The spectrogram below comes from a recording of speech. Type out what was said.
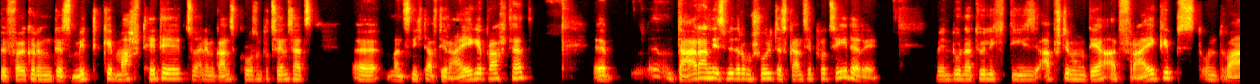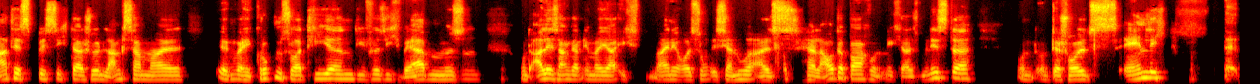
Bevölkerung das mitgemacht hätte, zu einem ganz großen Prozentsatz, äh, man es nicht auf die Reihe gebracht hat. Äh, daran ist wiederum schuld das ganze Prozedere. Wenn du natürlich diese Abstimmung derart freigibst und wartest, bis sich da schön langsam mal irgendwelche Gruppen sortieren, die für sich werben müssen. Und alle sagen dann immer, ja, ich, meine Äußerung ist ja nur als Herr Lauterbach und nicht als Minister und, und der Scholz ähnlich. Äh,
